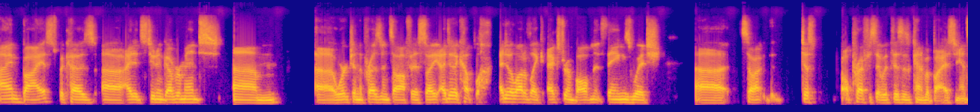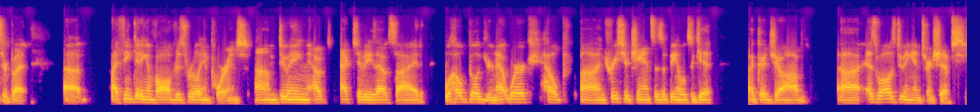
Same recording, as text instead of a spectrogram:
I'm biased because uh, I did student government, um, uh, worked in the president's office. So I, I, did a couple, I did a lot of like extra involvement things, which, uh, so I, just, I'll preface it with this is kind of a biased answer, but uh, I think getting involved is really important. Um, doing out activities outside will help build your network, help uh, increase your chances of being able to get a good job uh, as well as doing internships.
